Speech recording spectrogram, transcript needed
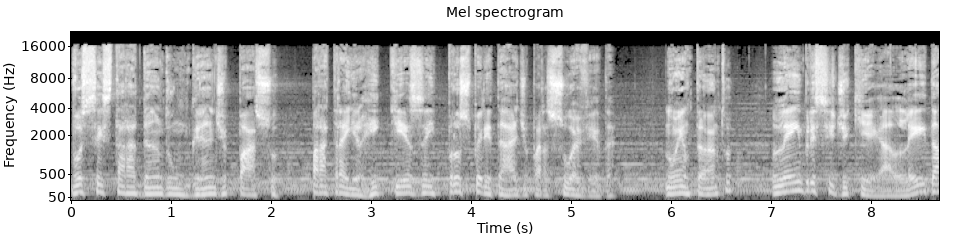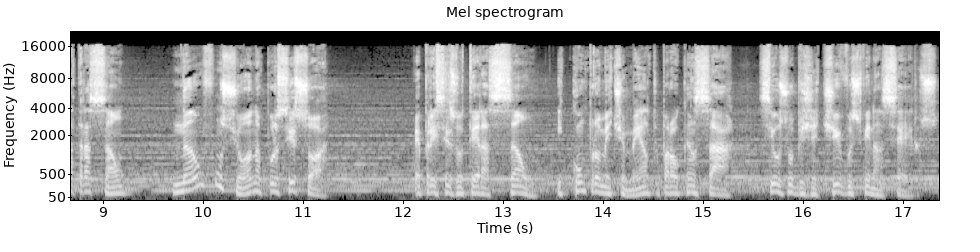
você estará dando um grande passo para atrair riqueza e prosperidade para a sua vida. No entanto, lembre-se de que a lei da atração não funciona por si só. É preciso ter ação e comprometimento para alcançar seus objetivos financeiros.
